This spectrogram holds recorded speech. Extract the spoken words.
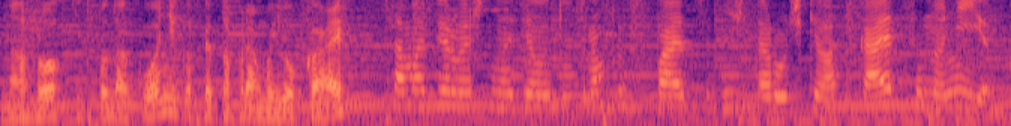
На жестких подоконниках это прям ее кайф. Самое первое, что она делает утром, просыпается, бежит на ручки, ласкается, но не ест.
